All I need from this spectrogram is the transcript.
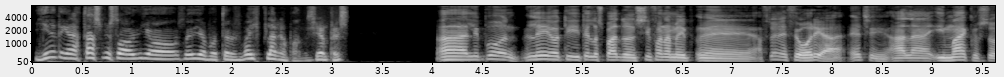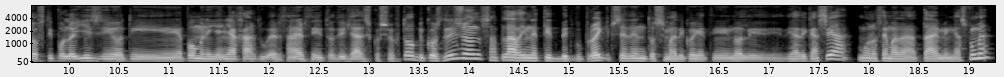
γίνεται για να φτάσουμε στο ίδιο, στο ίδιο αποτέλεσμα. Έχει πλάκα πάντως. Για πες. Α, λοιπόν, λέει ότι τέλος πάντων σύμφωνα με. Ε, αυτό είναι θεωρία, έτσι. Αλλά η Microsoft υπολογίζει ότι η επόμενη γενιά hardware θα έρθει το 2028 because reasons. Απλά είναι tidbit που προέκυψε, δεν είναι το σημαντικό για την όλη διαδικασία. Μόνο θέματα timing, ας πούμε.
